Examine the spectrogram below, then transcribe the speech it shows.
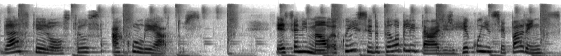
Gasterósteos aculeatus. Esse animal é conhecido pela habilidade de reconhecer parentes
